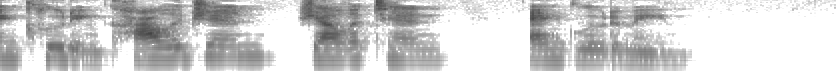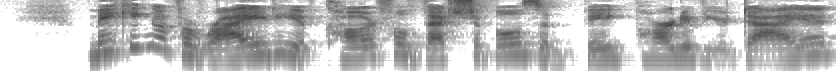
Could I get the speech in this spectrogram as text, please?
including collagen, gelatin, and glutamine. Making a variety of colorful vegetables a big part of your diet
